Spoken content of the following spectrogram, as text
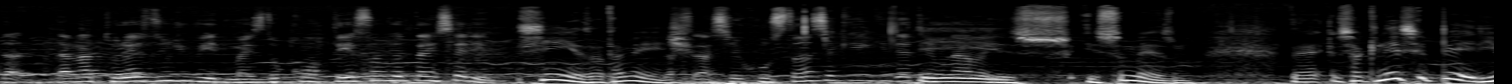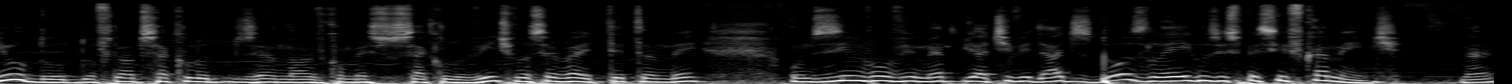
da, da natureza do indivíduo, mas do contexto onde ele está inserido. Sim, exatamente. Da, da circunstância que, que determinava isso. Isso, isso mesmo. É, só que nesse período, do final do século XIX começo do século XX, você vai ter também um desenvolvimento de atividades dos leigos especificamente. Né?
